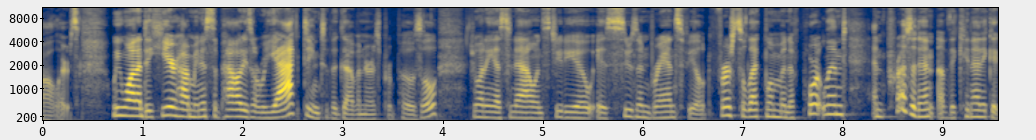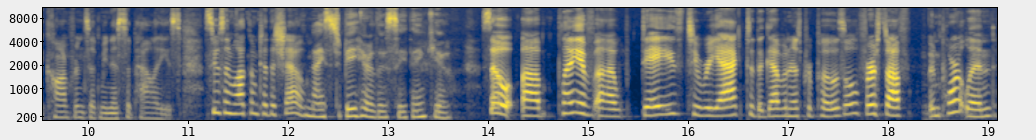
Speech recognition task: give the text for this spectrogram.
We wanted to hear how municipalities are reacting to the governor's proposal. Joining us now in studio is Susan Bransfield first selectwoman of Portland and president of the Connecticut Conference of Municipalities. Susan, welcome to the show. Nice to be here, Lucy. Thank you. So, uh, plenty of uh, days to react to the governor's proposal. First off, in Portland,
